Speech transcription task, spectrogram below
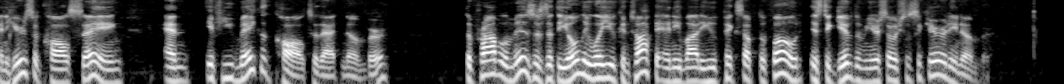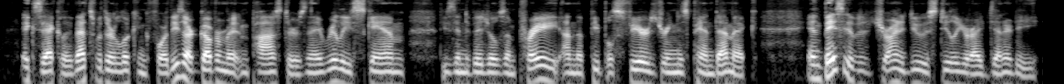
And here's a call saying, and if you make a call to that number, the problem is is that the only way you can talk to anybody who picks up the phone is to give them your social security number. Exactly. That's what they're looking for. These are government imposters, and they really scam these individuals and prey on the people's fears during this pandemic. And basically, what they're trying to do is steal your identity.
